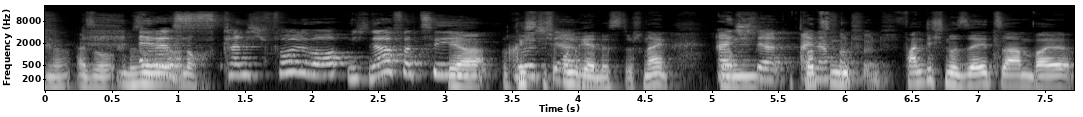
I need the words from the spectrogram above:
Ne? Also müssen Ey, wir das auch noch. kann ich voll überhaupt nicht nachvollziehen. Ja, richtig Sterne. unrealistisch. Nein. Ein ähm, Stern, einer von fünf. Fand ich nur seltsam, weil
